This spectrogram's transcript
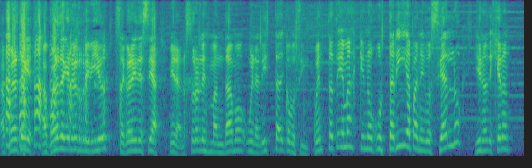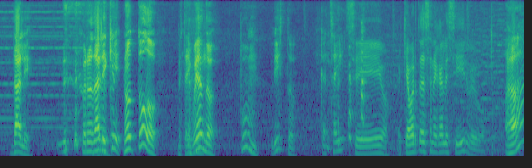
Acuérdate que, acuérdate que en el review Sakurai decía, mira, nosotros les mandamos una lista de como 50 temas que nos gustaría para negociarlo y nos dijeron, dale. Pero dale qué? No, todo. Me estáis weando. Pum, listo. ¿Cachai? Sí, es que aparte de SNK le sirve, po. ¿Ah?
